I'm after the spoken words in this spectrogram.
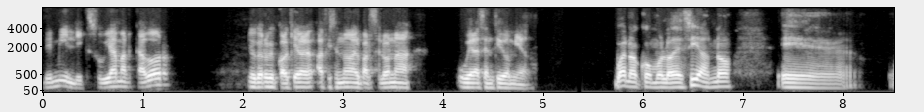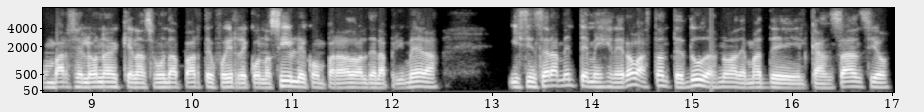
de Milik subía marcador, yo creo que cualquier aficionado del Barcelona hubiera sentido miedo. Bueno, como lo decías, ¿no? Eh, un Barcelona que en la segunda parte fue irreconocible comparado al de la primera y sinceramente me generó bastantes dudas, ¿no? Además del cansancio,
